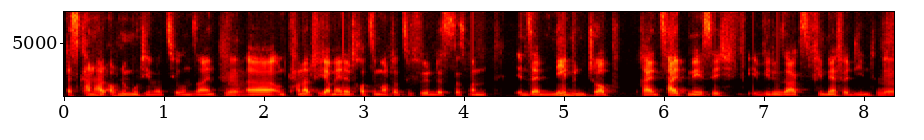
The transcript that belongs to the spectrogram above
Das kann halt auch eine Motivation sein ja. äh, und kann natürlich am Ende trotzdem auch dazu führen, dass, dass man in seinem Nebenjob rein zeitmäßig, wie du sagst, viel mehr verdient. Ja.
